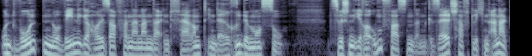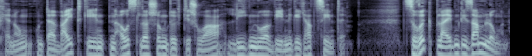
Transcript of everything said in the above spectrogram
und wohnten nur wenige Häuser voneinander entfernt in der Rue de Monceau. Zwischen ihrer umfassenden gesellschaftlichen Anerkennung und der weitgehenden Auslöschung durch die Shoah liegen nur wenige Jahrzehnte. Zurück bleiben die Sammlungen,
